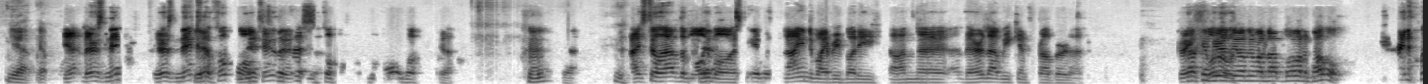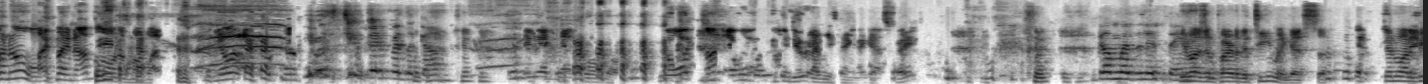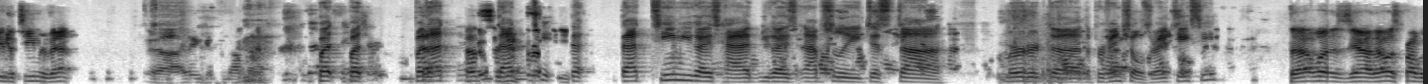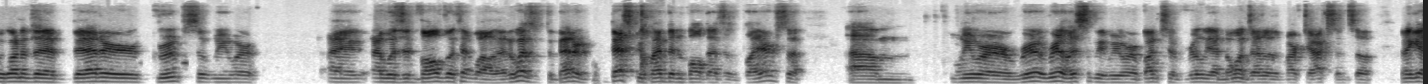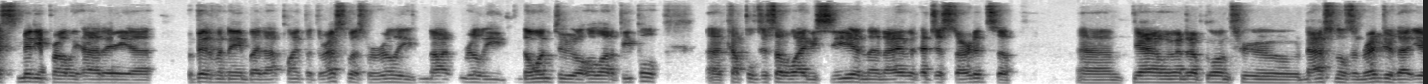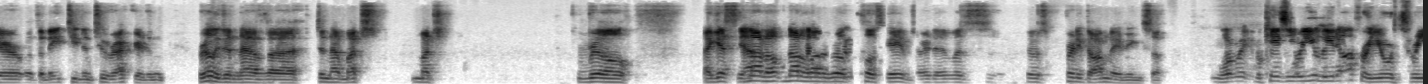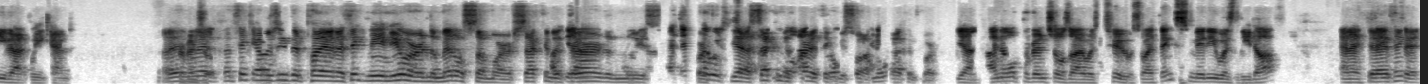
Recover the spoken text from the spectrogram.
Yeah. Yeah, there's Nick. There's Nick Yeah, the football Nick's too. the The, the football. Yeah. Huh? yeah. I still have the volleyball. It was signed by everybody on the there that weekend for Alberta. Great How come you're the only one not blowing a bubble? I don't know. Why am I not blowing a bubble? You know what? I took that- He was too good for the gum. Maybe I can't blow a bubble. You know what? Not everybody can do everything, I guess, right? Gum wasn't his thing. He wasn't part of the team, I guess. So didn't want to be the team event. Yeah, I didn't get enough. of that. Is that the But- but- shirt? But that That's that te- that that team you guys had, you guys absolutely just uh, murdered the the provincials, right, Casey? That was yeah, that was probably one of the better groups that we were. I I was involved with it. Well, it was the better best group I've been involved as a player. So um, we were re- realistically we were a bunch of really unknowns other than Mark Jackson. So and I guess Smitty probably had a uh, a bit of a name by that point, but the rest of us were really not really known to a whole lot of people. A couple just out of YBC, and then I had just started. So um, yeah, we ended up going through nationals in Red Deer that year with an 18 and two record, and really didn't have uh, didn't have much much real. I guess Yeah. not a, not a lot of real close games, right? It was it was pretty dominating. So What were, Casey? Were you lead off, or you were three that weekend? I. I think I was either playing. I think me and you were in the middle somewhere, second Oh, and yeah. third, and we I think I or, was yeah, second and third. I think we swapped back and forth. Yeah, I know provincials. I was two, so I think Smitty was lead off, and I think, Yeah, I think- that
